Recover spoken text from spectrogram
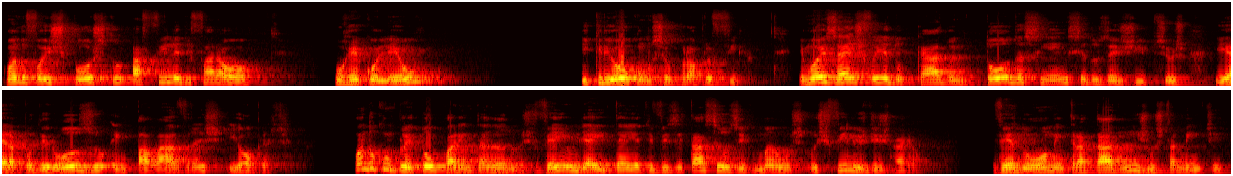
Quando foi exposto, a filha de Faraó o recolheu e criou como seu próprio filho. E Moisés foi educado em toda a ciência dos egípcios e era poderoso em palavras e obras. Quando completou 40 anos, veio-lhe a ideia de visitar seus irmãos, os filhos de Israel. Vendo o homem tratado injustamente,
